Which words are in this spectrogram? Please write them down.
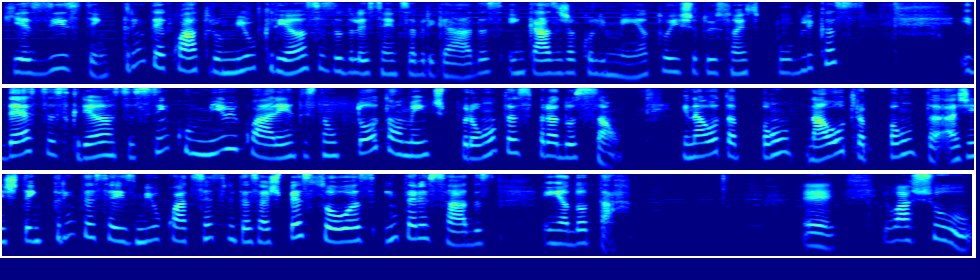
Que existem 34 mil crianças e adolescentes abrigadas em casas de acolhimento e instituições públicas. E dessas crianças, 5.040 estão totalmente prontas para adoção. E na outra, ponta, na outra ponta, a gente tem 36.437 pessoas interessadas em adotar. É, eu acho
